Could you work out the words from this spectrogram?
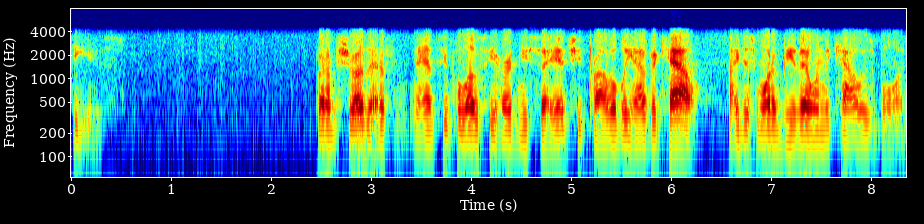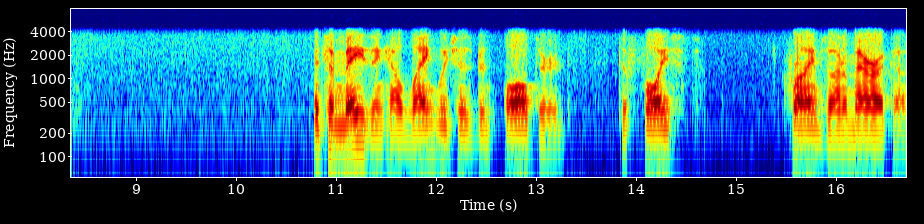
to use. But I'm sure that if Nancy Pelosi heard me say it, she'd probably have a cow. I just want to be there when the cow is born. It's amazing how language has been altered to foist crimes on America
